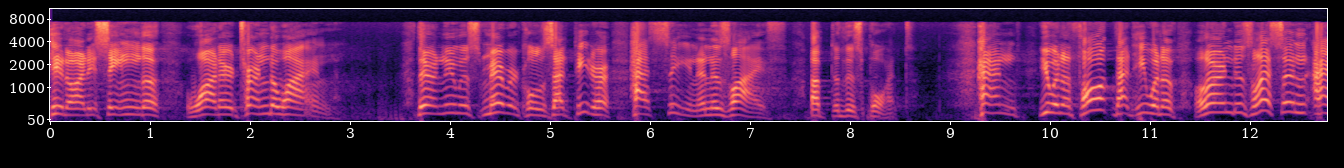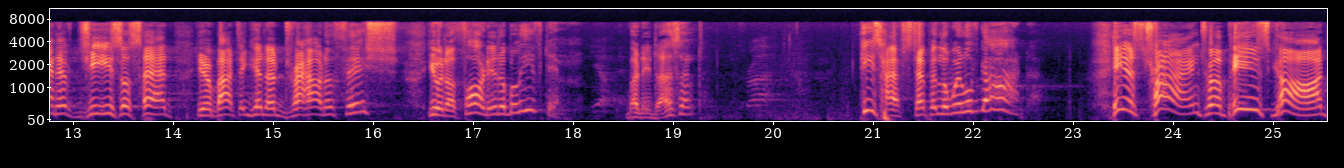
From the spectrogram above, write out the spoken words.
He'd already seen the water turn to wine. There are numerous miracles that Peter has seen in his life up to this point. And you would have thought that he would have learned his lesson. And if Jesus said, You're about to get a drought of fish, you would have thought he'd have believed him. But he doesn't. He's half stepping the will of God. He is trying to appease God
